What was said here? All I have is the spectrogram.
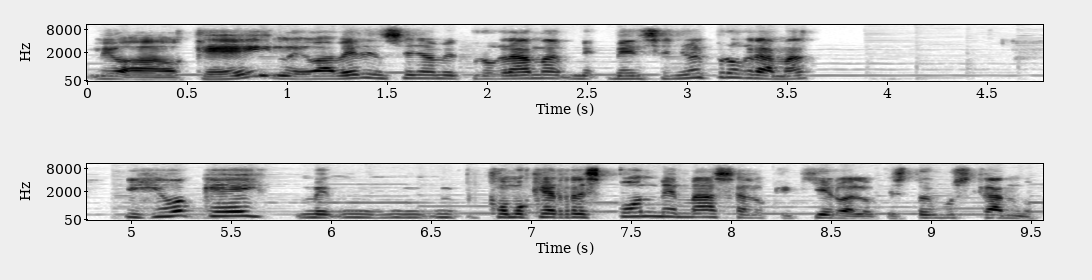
Le digo, ah, ok, le digo, a ver, enséñame el programa. me enseñó el programa dije, ok, como que responde más a lo que quiero, a lo que estoy buscando.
